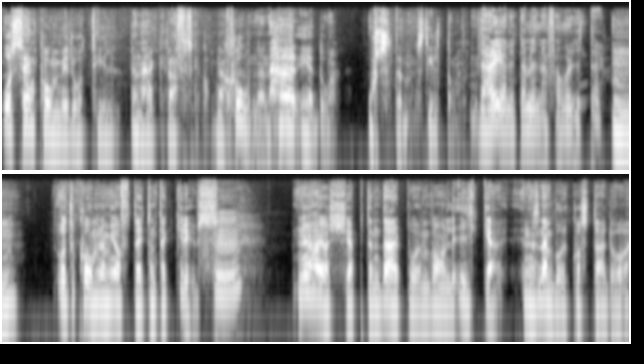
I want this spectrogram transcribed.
Och sen kommer vi då till den här klassiska kombinationen. Här är då osten Stilton. Det här är en av mina favoriter. Mm. Och då kommer de ju ofta i ett sånt här krus. Mm. Nu har jag köpt den där på en vanlig ICA. En sån här burk kostar då,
